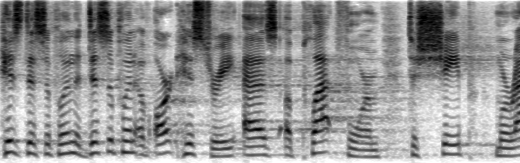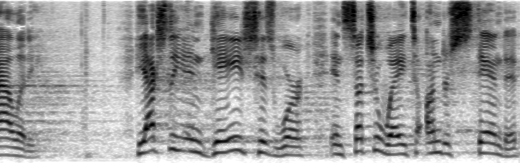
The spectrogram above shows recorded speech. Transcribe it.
his discipline, the discipline of art history, as a platform to shape morality. He actually engaged his work in such a way to understand it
